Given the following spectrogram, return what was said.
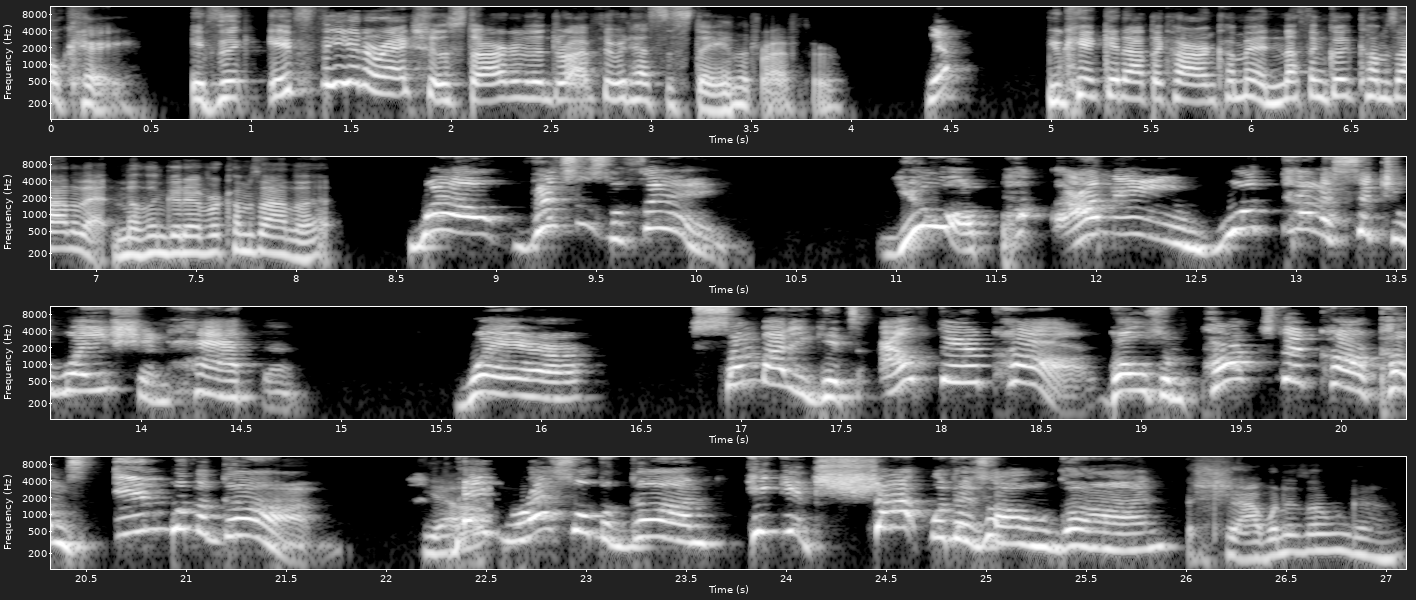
okay. If the if the interaction started in the drive-through, it has to stay in the drive-through. Yep. You can't get out the car and come in. Nothing good comes out of that. Nothing good ever comes out of that. Well, this is the thing. You are, I mean, what kind of situation happened where somebody gets out their car, goes and parks their car, comes in with a gun, Yeah. They wrestle the gun. He gets shot with his own gun. Shot with his own gun.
